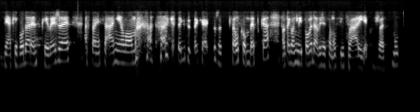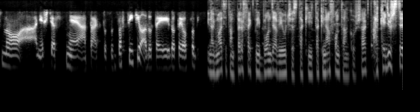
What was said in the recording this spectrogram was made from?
z nejakej vodárenskej veže a stane sa anielom a tak, takže taká akože celkom bebka. No tak oni mi povedali, že sa musím tváriť akože smutno a nešťastne a tak. To som sa cítila do tej, do tej osoby. Inak máte tam perfektný blondiavý účes, taký, taký na fontánku však. A keď už ste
